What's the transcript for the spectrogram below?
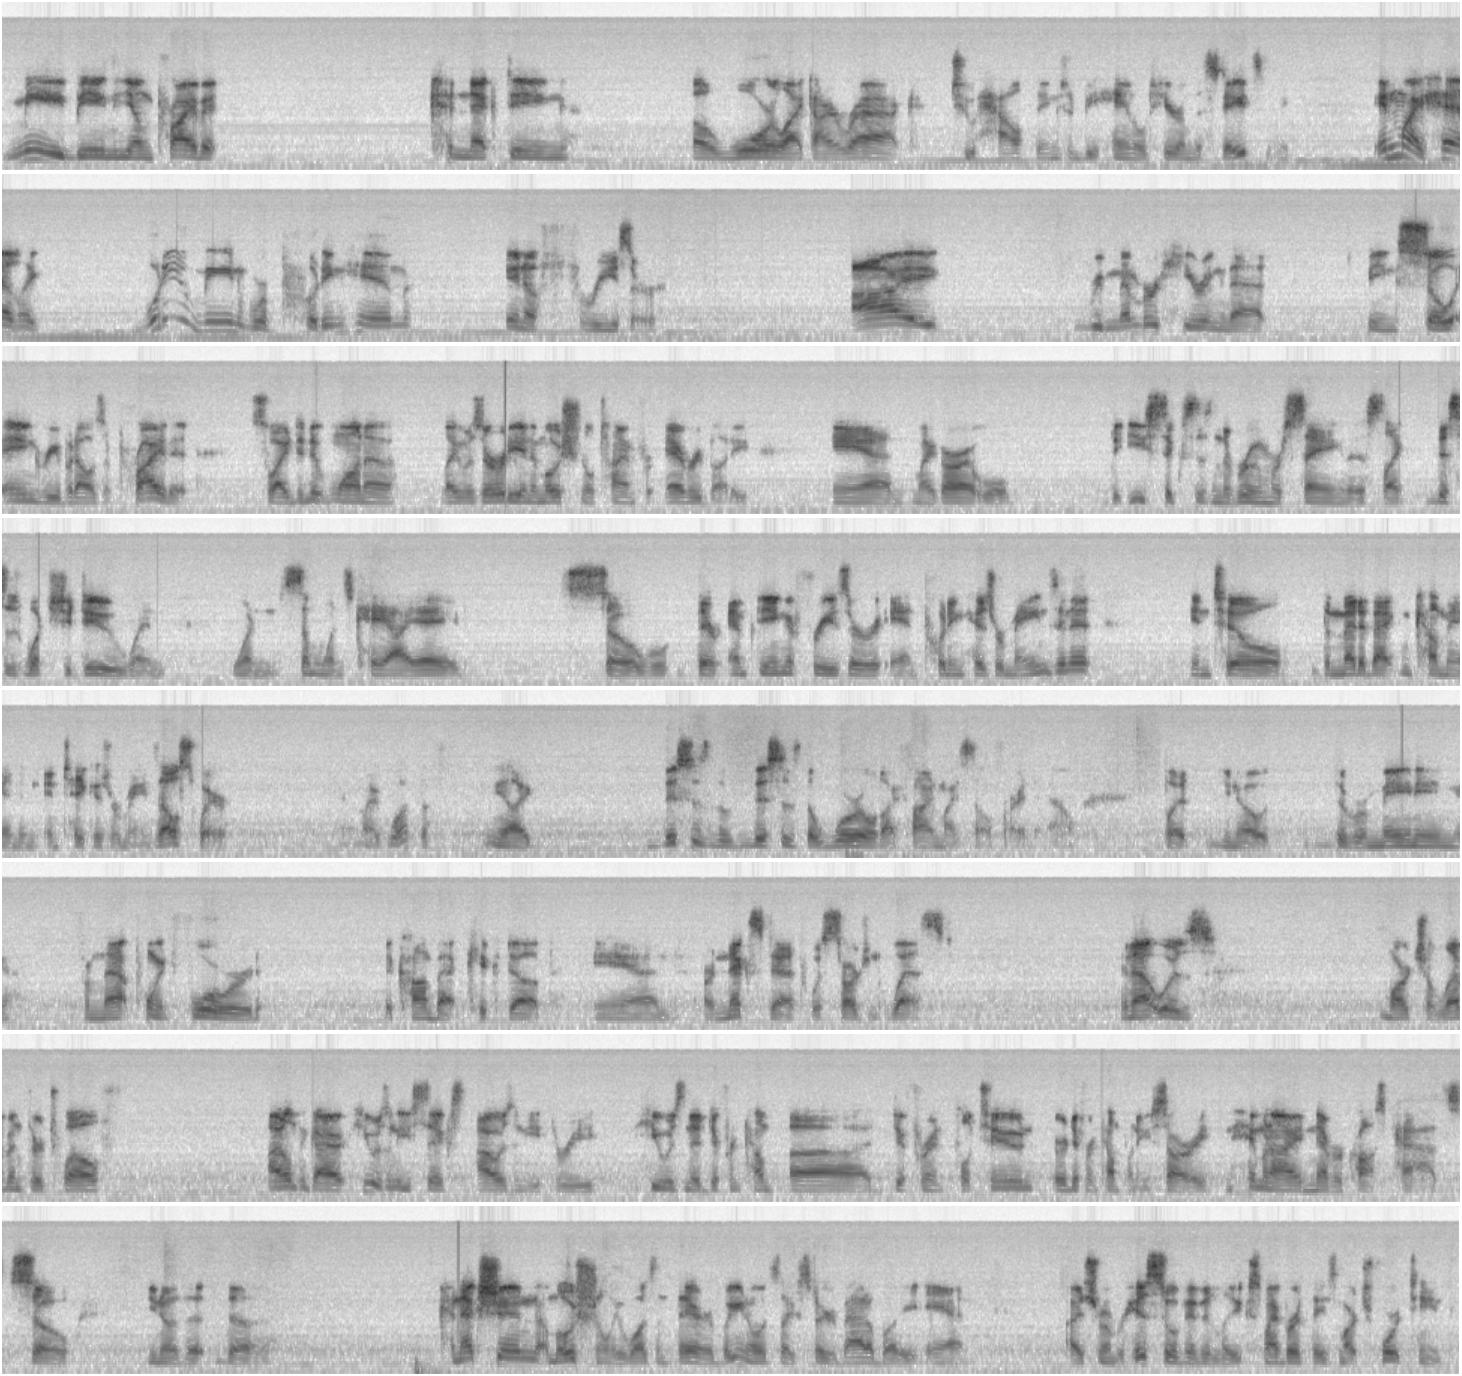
me being the young private, connecting a war like Iraq to how things would be handled here in the States. In my head, like, what do you mean we're putting him in a freezer? I remember hearing that being so angry, but I was a private so I didn't want to like it was already an emotional time for everybody, and like all right, well, the E6s in the room are saying this like this is what you do when when someone's KIA'd. So they're emptying a freezer and putting his remains in it until the medevac can come in and, and take his remains elsewhere. And I'm like, what the, you know, like, this is the this is the world I find myself right now. But you know, the remaining from that point forward, the combat kicked up, and our next death was Sergeant West, and that was March 11th or 12th. I don't think I he was an E6, I was an E3. He was in a different com- uh, different platoon or different company. Sorry, and him and I never crossed paths, so you know the the connection emotionally wasn't there. But you know it's like still your battle buddy, and I just remember his so vividly because my birthday is March 14th,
